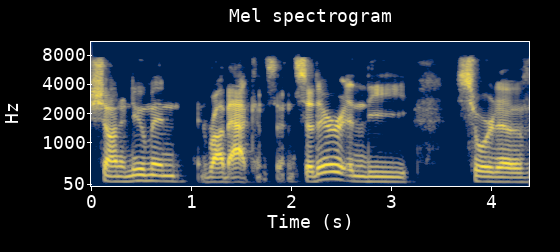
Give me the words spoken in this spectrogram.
Shauna Newman, and Rob Atkinson. So, they're in the sort of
